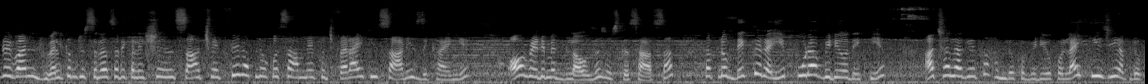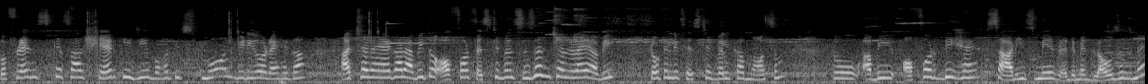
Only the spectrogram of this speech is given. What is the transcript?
एवरीवन वेलकम टू सला सारी कलेक्शंस आज मैं फिर आप लोगों को सामने कुछ वैरायटी साड़ीज दिखाएँगे और रेडीमेड ब्लाउजेज उसके साथ साथ। तो आप लोग देखते रहिए, पूरा वीडियो देखिए। अच्छा लगे तो हम लोग को वीडियो को लाइक कीजिए, आप लोग को फ्रेंड्स के साथ शेयर कीजिए। बहुत ही स्मॉल वीडियो रहेगा अच्छा रहेगा। अभी तो ऑफ़र फेस्टिवल सीज़न चल रहा है अभी टोटली फेस्टिवल का मौसम। तो अभी ऑफ़र भी है साड़ीज़ में रेडीमेड ब्लाउजेज में।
